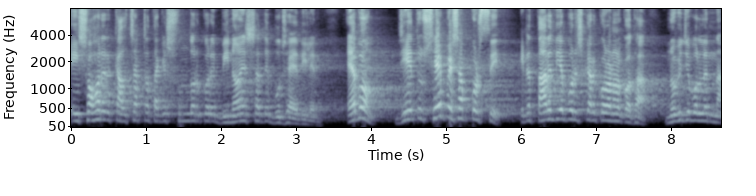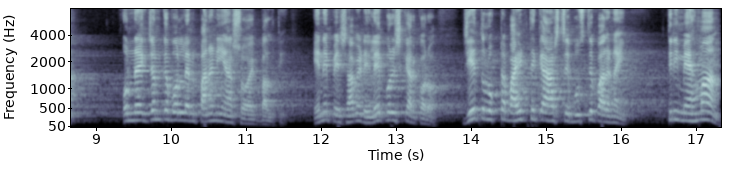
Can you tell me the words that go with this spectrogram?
এই শহরের কালচারটা তাকে সুন্দর করে বিনয়ের সাথে বুঝাই দিলেন। এবং যেহেতু সে পেশাব করছে, এটা তারে দিয়ে পরিষ্কার করানোর কথা। নবীজি বললেন, না অন্য একজনকে বললেন, পানি নিয়ে আসো এক বালতি। এনে পেশাবে ঢেলে পরিষ্কার করো। যেহেতু লোকটা বাহির থেকে আসছে, বুঝতে পারে নাই। তিনি মেহমান,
